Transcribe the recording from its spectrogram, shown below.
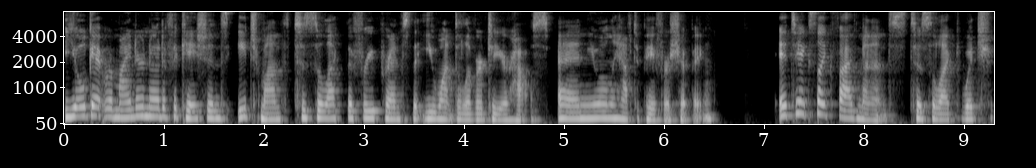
You'll get reminder notifications each month to select the free prints that you want delivered to your house, and you only have to pay for shipping. It takes like five minutes to select which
